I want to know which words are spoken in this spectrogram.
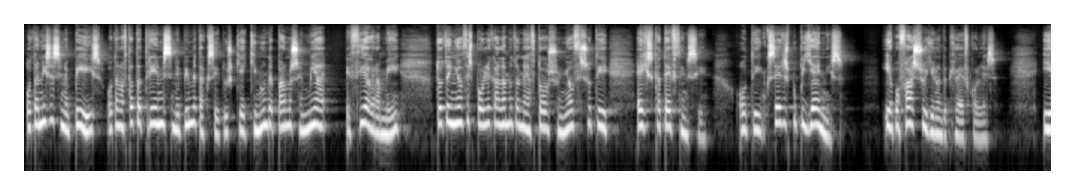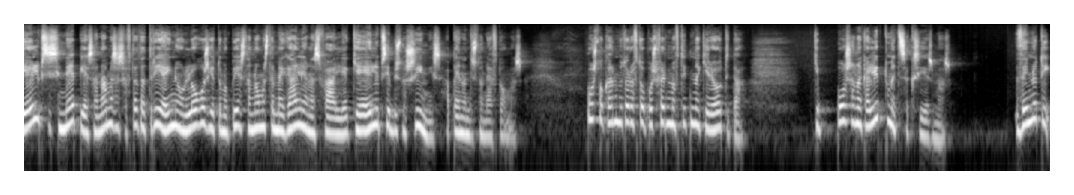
Όταν είσαι συνεπής, όταν αυτά τα τρία είναι συνεπή μεταξύ τους και κινούνται πάνω σε μία ευθεία γραμμή, τότε νιώθεις πολύ καλά με τον εαυτό σου. Νιώθεις ότι έχεις κατεύθυνση, ότι ξέρεις που πηγαίνεις. Οι αποφάσεις σου γίνονται πιο εύκολες. Η έλλειψη συνέπειας ανάμεσα σε αυτά τα τρία είναι ο λόγος για τον οποίο αισθανόμαστε μεγάλη ανασφάλεια και έλλειψη εμπιστοσύνης απέναντι στον εαυτό μας. Πώς το κάνουμε τώρα αυτό, πώς φέρνουμε αυτή την ακαιρεότητα και πώς ανακαλύπτουμε τις αξίες μας. Δεν είναι ότι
